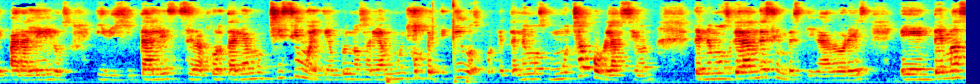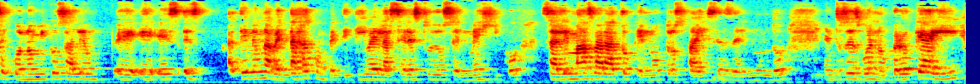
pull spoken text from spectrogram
eh, paralelos y digitales, se acortaría muchísimo el tiempo y nos haría muy competitivos porque tenemos mucha población, tenemos grandes investigadores, en temas económicos sale un, eh, es tiene una ventaja competitiva el hacer estudios en México, sale más barato que en otros países del mundo. Entonces, bueno, creo que ahí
